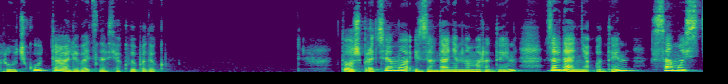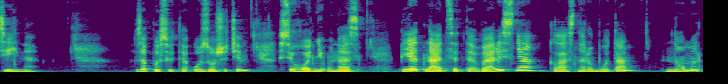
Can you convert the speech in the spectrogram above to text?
ручку та олівець на всяк випадок. Тож, працюємо із завданням номер 1. Завдання 1 самостійне. Записуйте у зошиті. Сьогодні у нас 15 вересня, класна робота номер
